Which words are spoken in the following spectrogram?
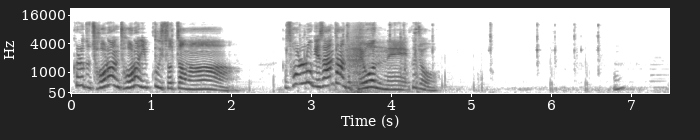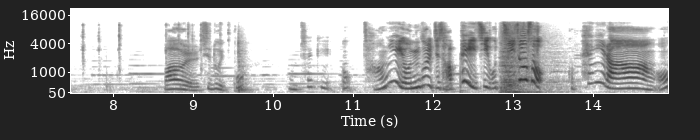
그래도 저런 저런 입고 있었잖아. 그 설로기 산타한테 배웠네, 그죠? 응? 마을 지도 있고? 어, 책이 어 장의 연구일지 4페이지 이거 찢어서 그 팽이랑 어?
